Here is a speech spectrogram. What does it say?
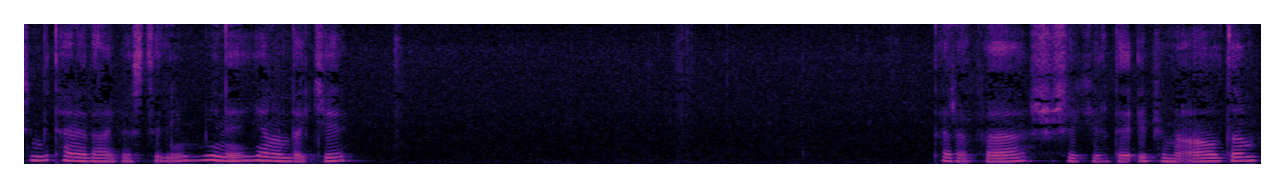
Şimdi bir tane daha göstereyim. Yine yanındaki tarafa şu şekilde ipimi aldım.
